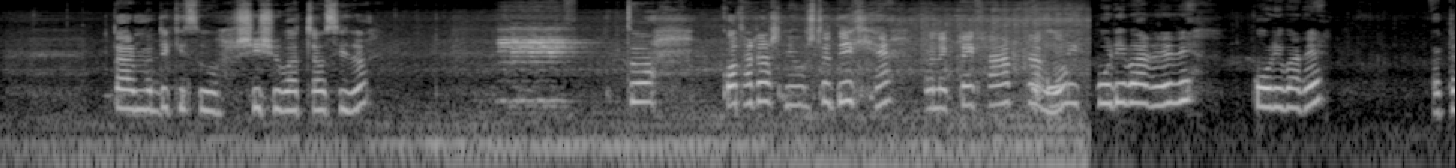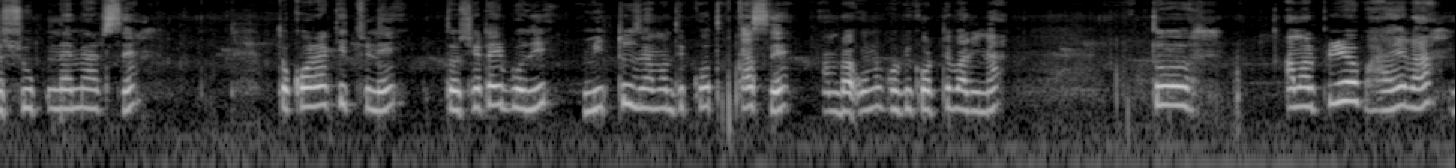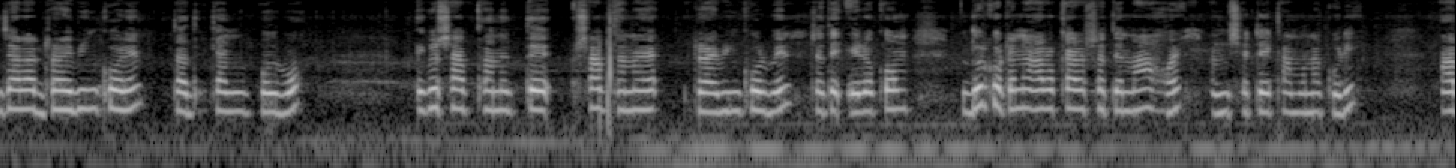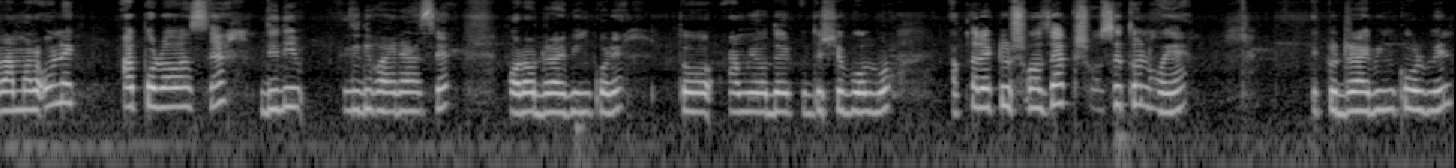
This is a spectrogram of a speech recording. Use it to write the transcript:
তার মধ্যে কিছু শিশু বাচ্চাও ছিল। তো কথাটা নিউজটা দেখে অনেকটাই খারাপ লাগল। অনেক পরিবারের, পরিবারে একটা সুখ নেমে আসছে। তো করার কিছু নেই। তো সেটাই বলি, মৃত্যু যে আমাদের কত কাছে আমরা অনুভবই করতে পারি না। তো আমার প্রিয় ভাইয়েরা যারা ড্রাইভিং করেন, তাদেরকে আমি বলব, একটু সাবধানেতে, সাবধানে ড্রাইভিং করবেন, যাতে এরকম দুর্ঘটনা আরও কারোর সাথে না হয়, আমি সেটাই কামনা করি। আর আমার অনেক আপুরাও আছে, দিদি দিদি ভাইরা আছে, ওরাও ড্রাইভিং করে। তো আমি ওদের উদ্দেশ্যে বলব, আপনারা একটু সজাগ, সচেতন হয়ে একটু ড্রাইভিং করবেন।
